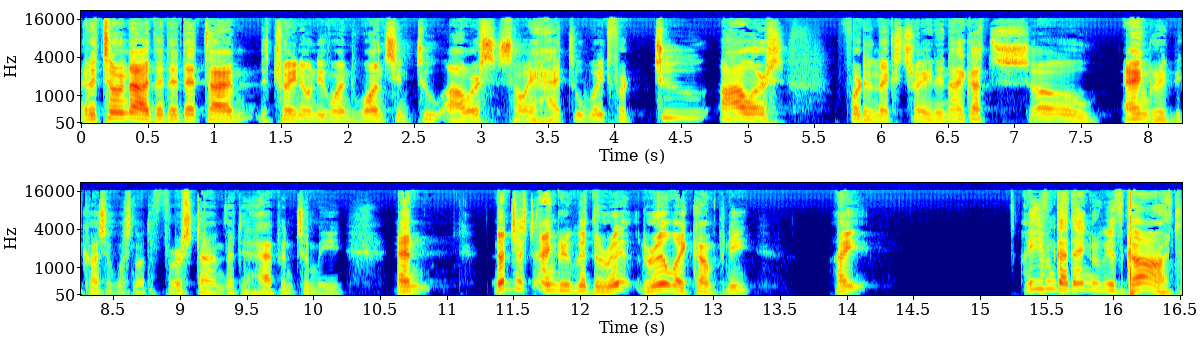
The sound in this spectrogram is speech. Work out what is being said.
And it turned out that at that time the train only went once in two hours, so I had to wait for two hours for the next train. And I got so angry because it was not the first time that it happened to me. And not just angry with the ra- railway company, I, I even got angry with God.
